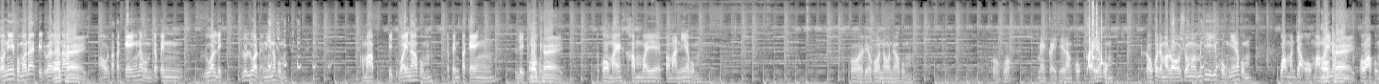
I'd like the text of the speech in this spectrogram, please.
ตอนนี้ผมก็ได้ปิดไว้แล้วนะครับ Okay. เอาตะตะแกรงนะผมจะเป็นรั้วเหล็กลวดๆแบบนี้นะผม เอามาปิดไว้นะผม จะเป็นตะแกรงเหล็กนะผม Okay. แล้วก็ไม้ค้ำไว้ประมาณนี้ครับผมแล้วก็เดี๋ยวก็นอนนะครับผมแล้วก็พวก แม่ไก่ที่รังกกไข่ครับผม เราก็จะมารอชมวันที่ 26 นี้นะผม ว่ามันจะออกมาไหมนะผมโอเคเพราะว่าผม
